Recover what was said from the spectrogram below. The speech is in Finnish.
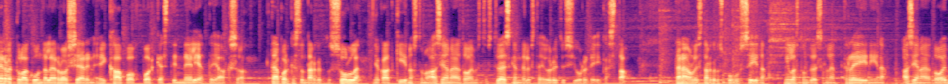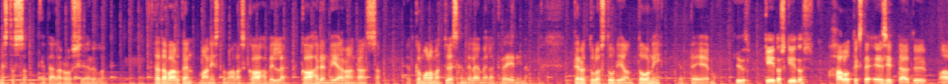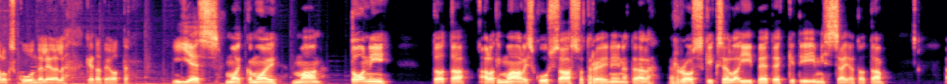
Tervetuloa kuuntelemaan Rocherin A Cup of podcastin neljättä jaksoa. Tämä podcast on tarkoitettu sulle, joka olet kiinnostunut asianajotoimistossa työskentelystä ja yritysjuridiikasta. Tänään olisi tarkoitus puhua siitä, millaista on työskennellä treiniinä asianajotoimistossa ja täällä Rocherilla. Tätä varten mä oon istunut alas kahville kahden vieraan kanssa, jotka molemmat työskentelee meillä treiniinä. Tervetuloa studioon Toni ja Teemu. Kiitos. Kiitos, kiitos. Haluatteko te esittäytyä aluksi kuuntelijoille, ketä te olette? Yes, moikka moi. Mä oon Toni. Tota, aloitin maaliskuussa Asso-treiniinä täällä Roskiksella IP-tekkitiimissä ja tota,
